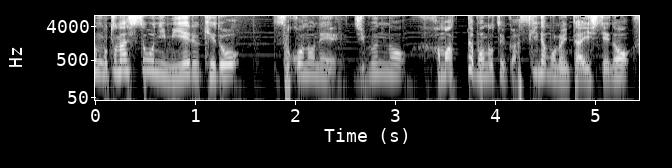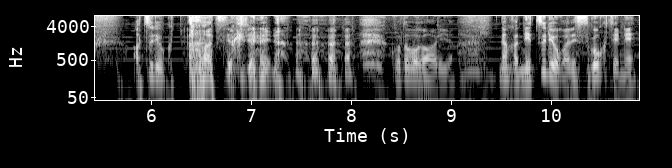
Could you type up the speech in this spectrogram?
見おとなしそうに見えるけどそこのね自分のハマったものというか好きなものに対しての圧力 圧力じゃないな。言葉が悪いな。なんか熱量がねすごくてね。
